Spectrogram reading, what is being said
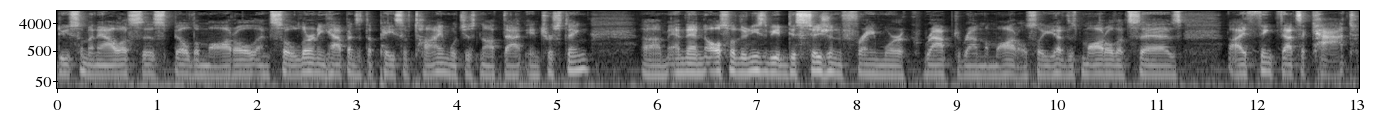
do some analysis, build a model. And so learning happens at the pace of time, which is not that interesting. Um, and then also, there needs to be a decision framework wrapped around the model. So you have this model that says, I think that's a cat,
